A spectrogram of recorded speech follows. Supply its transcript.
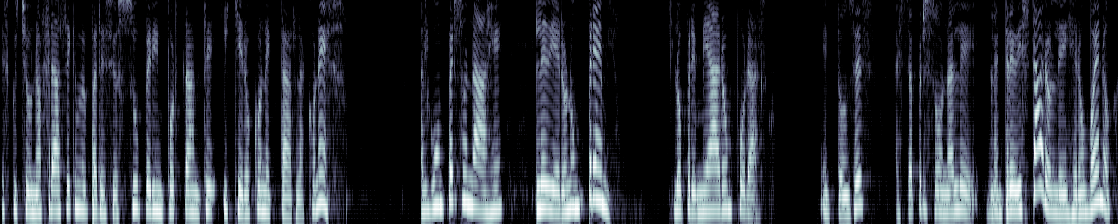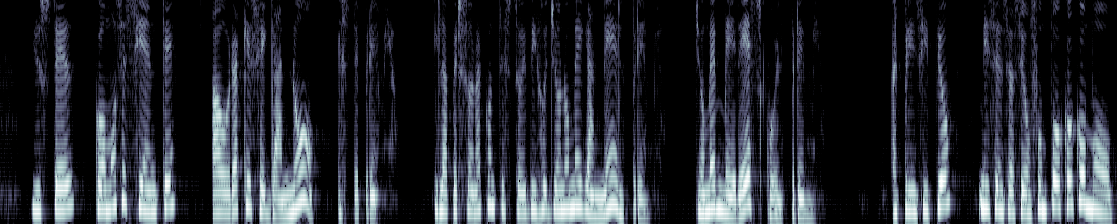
escuché una frase que me pareció súper importante y quiero conectarla con eso. Algún personaje le dieron un premio, lo premiaron por algo. Entonces a esta persona le la entrevistaron, le dijeron, bueno, ¿y usted cómo se siente ahora que se ganó este premio? Y la persona contestó y dijo, yo no me gané el premio, yo me merezco el premio. Al principio mi sensación fue un poco como,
